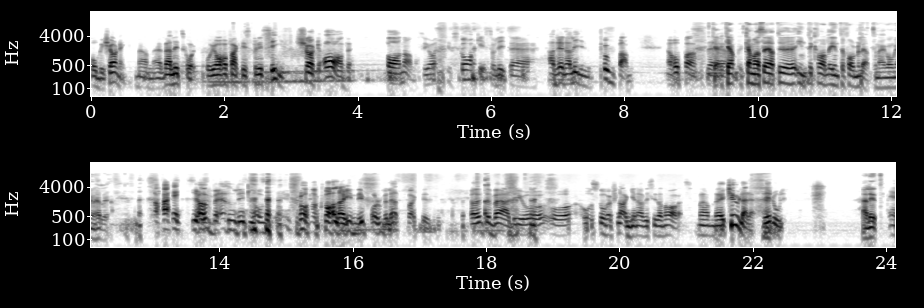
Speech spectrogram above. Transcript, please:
hobbykörning, men eh, väldigt skoj. Och jag har faktiskt precis kört av banan, så jag är lite skakig och lite adrenalinpumpad. Jag hoppas... eh, Kan, kan, kan man säga att du inte kvalar in till Formel 1 den här gången heller? Nej, jag är väldigt långt från att kvala in i Formel 1 faktiskt. Jag är inte värdig att, att, att stå med flaggorna vid sidan av ens. Men eh, kul är det, det är roligt. Härligt. Eh,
